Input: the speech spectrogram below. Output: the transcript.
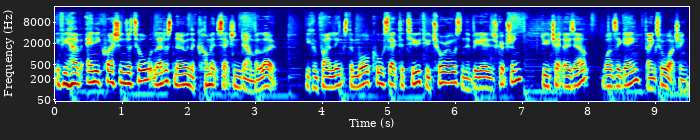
If you have any questions at all, let us know in the comment section down below. You can find links to more Coolselector 2 tutorials in the video description. Do check those out. Once again, thanks for watching.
